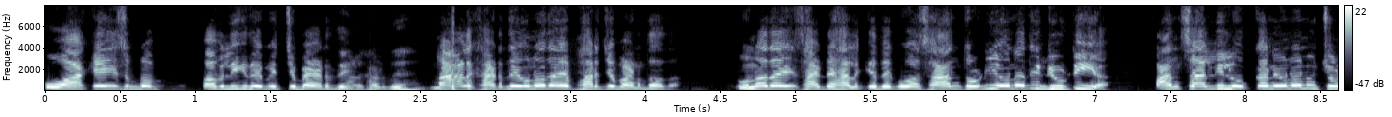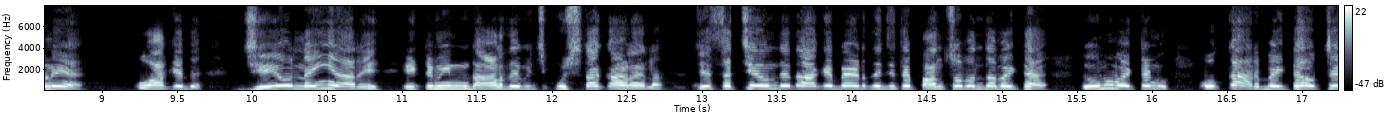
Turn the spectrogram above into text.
ਉਹ ਆ ਕੇ ਇਸ ਪਬਲਿਕ ਦੇ ਵਿੱਚ ਬੈਠਦੇ। ਨਾਲ ਖੜਦੇ ਉਹਨਾਂ ਦਾ ਇਹ ਫਰਜ਼ ਬਣਦਾ ਤਾ ਉਹਨਾਂ ਦਾ ਇਹ ਸਾਡੇ ਹਲਕੇ ਦੇ ਕੋਈ ਆਸਾਨ ਥੋੜੀ ਉਹਨਾਂ ਦੀ ਡਿਊਟੀ ਆ। 5 ਸਾਲ ਲਈ ਲੋਕਾਂ ਨੇ ਉਹਨਾਂ ਨੂੰ ਚੁਣਿਆ। ਉਹ ਆ ਕੇ ਦ- ਜੇ ਉਹ ਨਹੀਂ ਆ ਰਹੇ ਇਟ ਮੀਨ ਦਾਲ ਦੇ ਵਿੱਚ ਕੁਛ ਤਾਂ ਕਾਲਾ ਹੈ ਨਾ। ਜੇ ਸੱਚੇ ਹੁੰਦੇ ਤਾਂ ਆ ਕੇ ਬੈਠਦੇ ਜਿੱਥੇ 500 ਬੰਦਾ ਬੈਠਾ ਹੈ, ਤੇ ਉਹਨੂੰ ਬੈਠਣ ਨੂੰ ਉਹ ਘਰ ਬੈਠਾ ਉੱਥੇ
